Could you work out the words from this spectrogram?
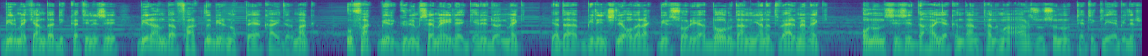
bir mekanda dikkatinizi bir anda farklı bir noktaya kaydırmak, ufak bir gülümsemeyle geri dönmek ya da bilinçli olarak bir soruya doğrudan yanıt vermemek, onun sizi daha yakından tanıma arzusunu tetikleyebilir.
